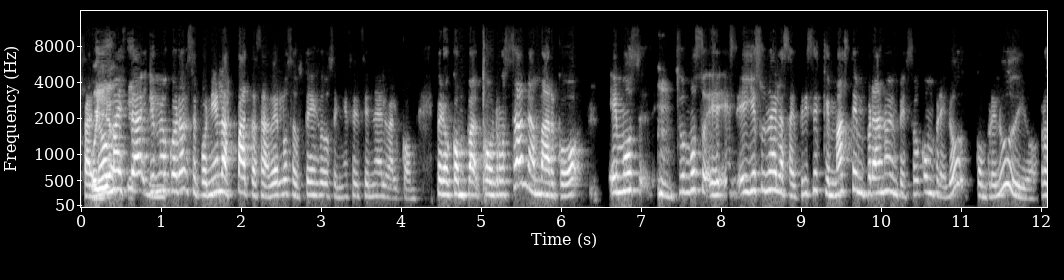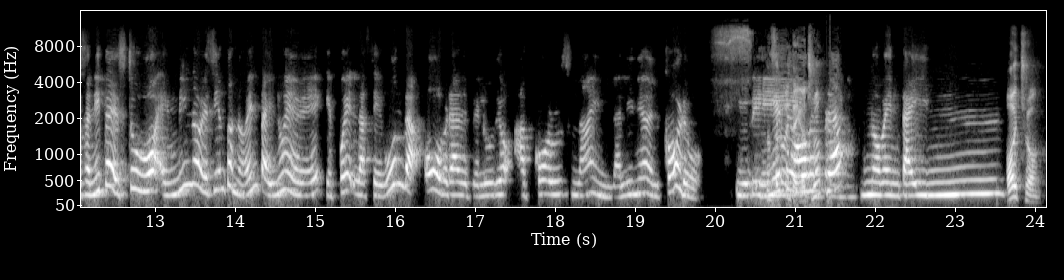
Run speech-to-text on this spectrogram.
Paloma está, yo me acuerdo que se ponían las patas a verlos a ustedes dos en esa escena del balcón. Pero con, con Rosana Marco, hemos, somos, eh, ella es una de las actrices que más temprano empezó con, con Preludio. Rosanita estuvo en 1999, que fue la segunda obra de Preludio, A Chorus Line, la línea del coro. Y, en esa obra, 98.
